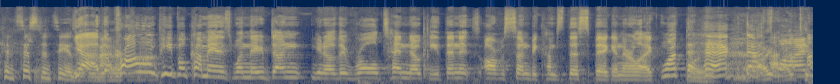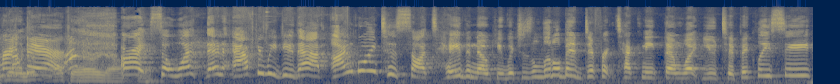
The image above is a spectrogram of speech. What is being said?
Consistency is Yeah, the problem people come in is when they've done, you know, they've rolled 10 gnocchi, then it's all of a sudden becomes this big and they're like, what the Oh, yeah. heck? That's I- I one keep right there. Okay, there we go. All right, so what, then after we do that, I'm going to saute the gnocchi, which is a little bit different technique than what you typically see.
